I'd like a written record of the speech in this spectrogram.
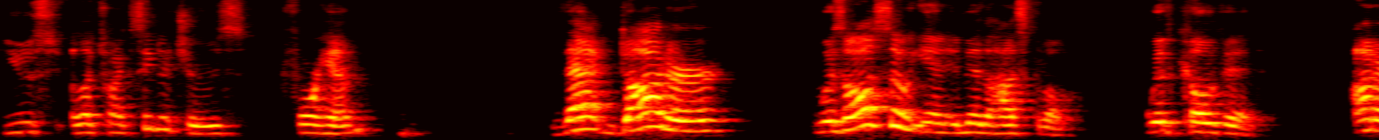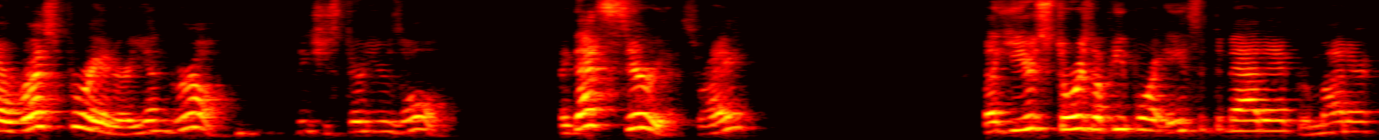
use electronic signatures for him. That daughter was also in, in the hospital with COVID on a respirator, a young girl. I think she's 30 years old. Like that's serious, right? Like you hear stories about people who are asymptomatic or minor,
